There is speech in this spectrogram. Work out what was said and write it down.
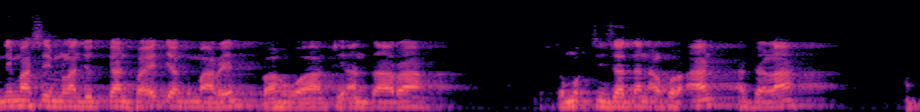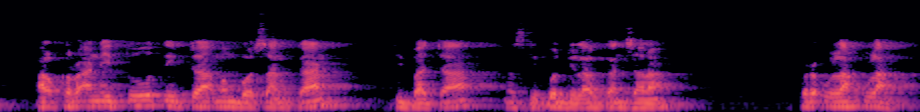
Ini masih melanjutkan bait yang kemarin bahwa di antara kemukjizatan Al-Qur'an adalah Al-Qur'an itu tidak membosankan dibaca meskipun dilakukan secara berulang-ulang.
